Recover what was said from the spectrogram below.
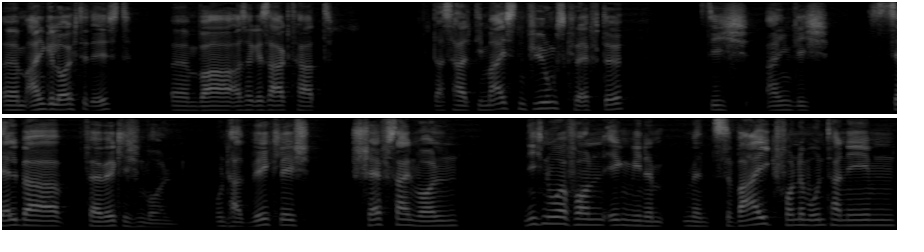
ähm, eingeleuchtet ist, ähm, war, als er gesagt hat, dass halt die meisten Führungskräfte sich eigentlich selber verwirklichen wollen und halt wirklich Chef sein wollen, nicht nur von irgendwie einem, einem Zweig von einem Unternehmen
